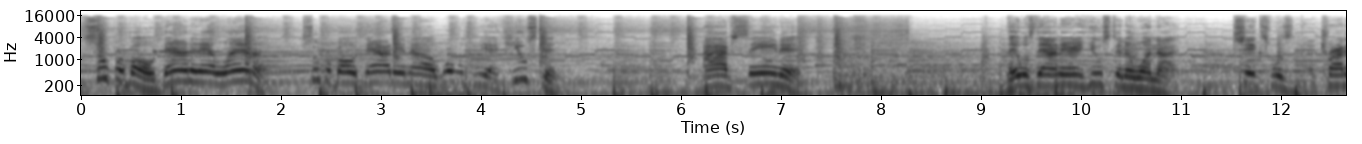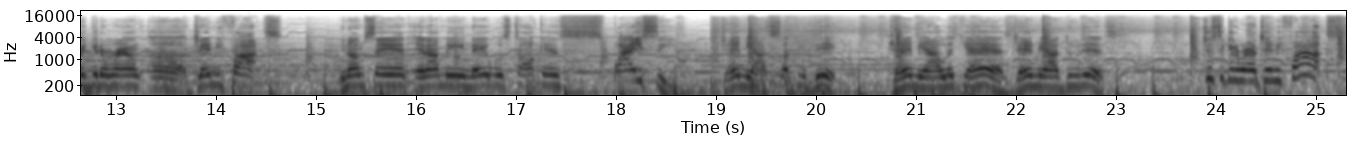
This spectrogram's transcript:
Super Bowl down in Atlanta. Super Bowl down in uh what was we at? Houston. I've seen it. They was down there in Houston and whatnot. Chicks was trying to get around uh Jamie Foxx. You know what I'm saying? And I mean they was talking spicy. Jamie, I'll suck your dick. Jamie, I'll lick your ass. Jamie, I'll do this. Just to get around Jamie Foxx.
